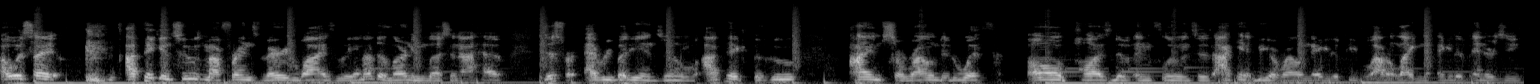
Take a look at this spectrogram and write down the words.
I would say I pick and choose my friends very wisely. Another learning lesson I have just for everybody in general. I pick who I am surrounded with all positive influences. I can't be around negative people. I don't like negative energy.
